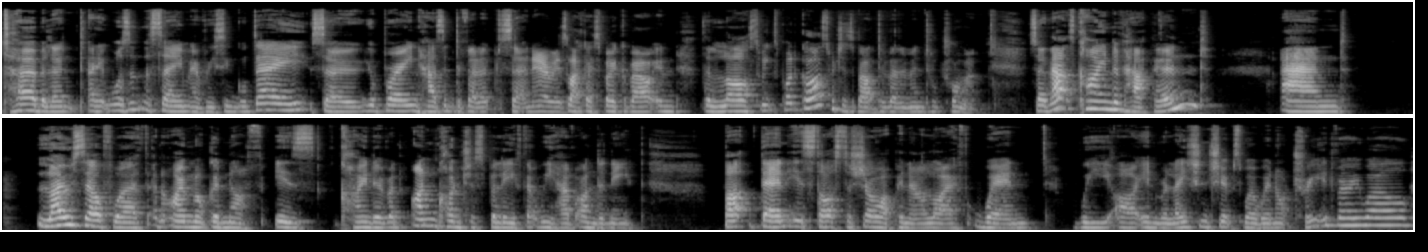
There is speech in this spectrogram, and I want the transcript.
turbulent and it wasn't the same every single day. So your brain hasn't developed certain areas, like I spoke about in the last week's podcast, which is about developmental trauma. So that's kind of happened. And low self worth and I'm not good enough is kind of an unconscious belief that we have underneath. But then it starts to show up in our life when we are in relationships where we're not treated very well,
